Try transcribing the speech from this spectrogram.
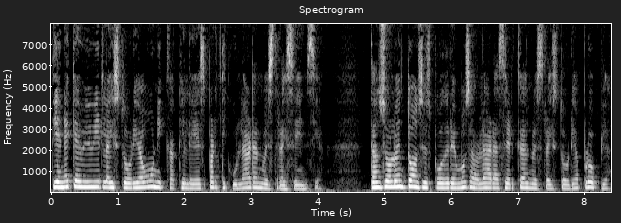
tiene que vivir la historia única que le es particular a nuestra esencia. Tan solo entonces podremos hablar acerca de nuestra historia propia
